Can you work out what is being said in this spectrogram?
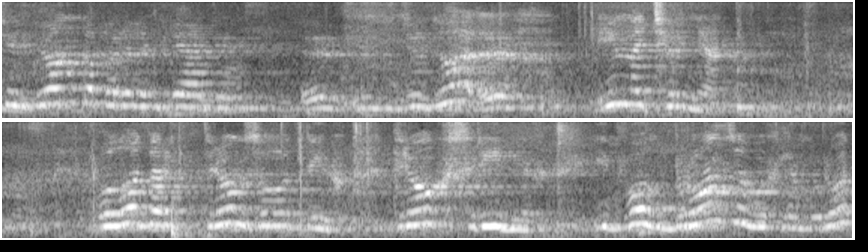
Чемпіонка Паралімпіади е, з дзюдо Інна Черняк. Володар трьох золотих, трьох срібних і двох бронзових нагород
